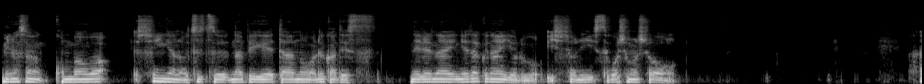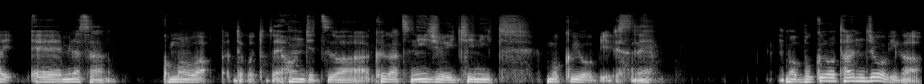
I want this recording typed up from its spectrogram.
皆さん、こんばんは。深夜のうつつナビゲーターのルカです。寝れない、寝たくない夜を一緒に過ごしましょう。はい、えー、皆さん、こんばんは。ということで、本日は9月21日木曜日ですね。まあ、僕の誕生日が、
